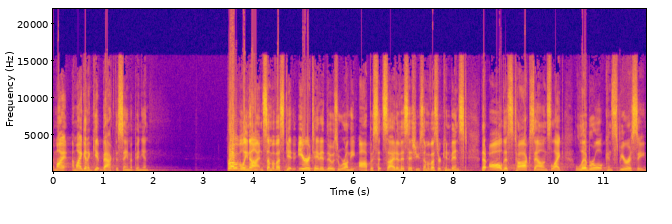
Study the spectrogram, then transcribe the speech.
am I, am I going to get back the same opinion? Probably not. And some of us get irritated, those who are on the opposite side of this issue. Some of us are convinced that all this talk sounds like liberal conspiracy,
